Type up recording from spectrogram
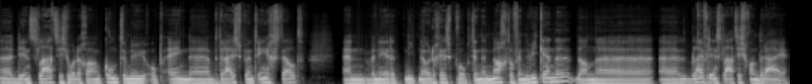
uh, die installaties worden gewoon continu op één bedrijfspunt ingesteld. En wanneer het niet nodig is, bijvoorbeeld in de nacht of in de weekenden, dan blijven de installaties gewoon draaien.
